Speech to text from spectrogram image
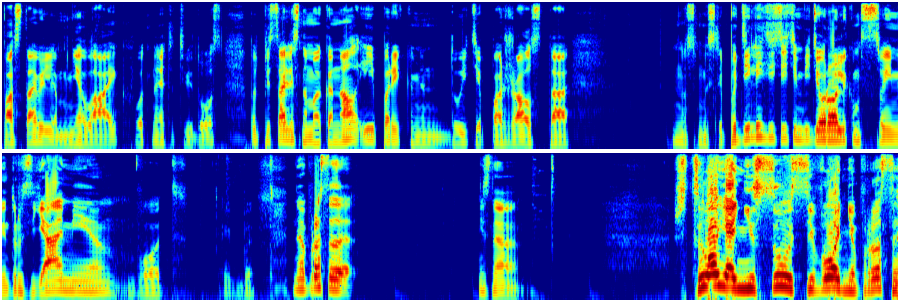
поставили мне лайк вот на этот видос, подписались на мой канал и порекомендуйте, пожалуйста, ну, в смысле, поделитесь этим видеороликом со своими друзьями, вот, как бы. Ну, я просто, не знаю, что я несу сегодня? Просто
